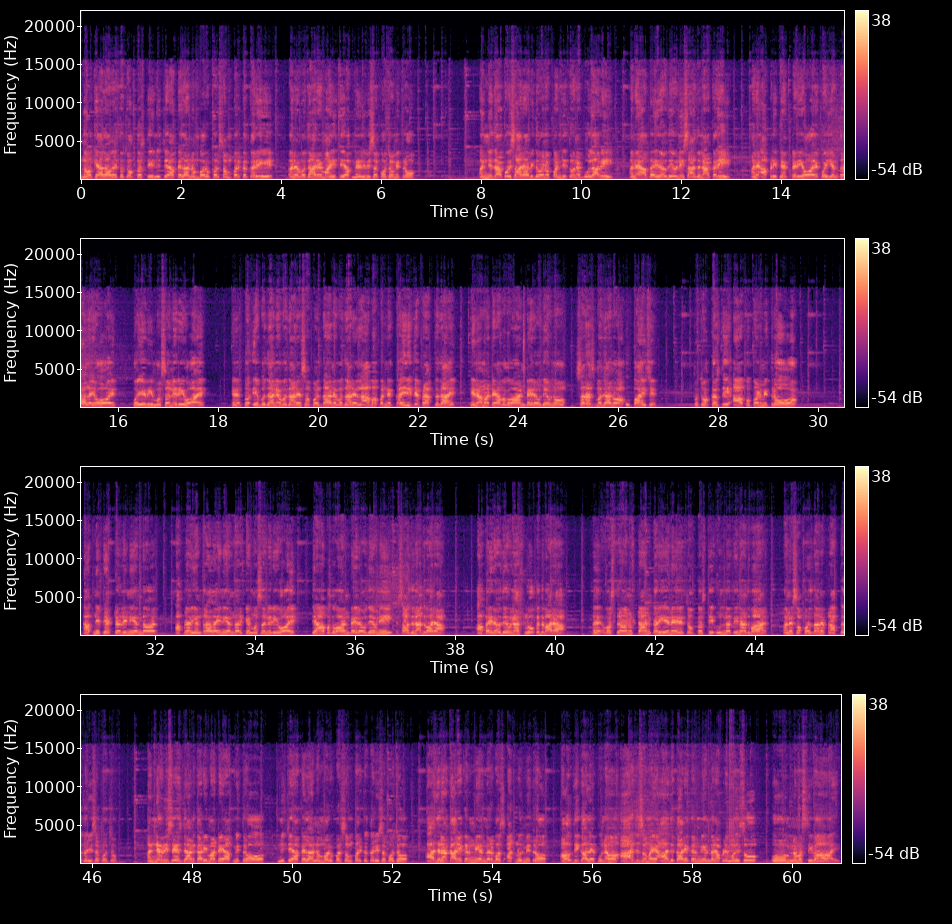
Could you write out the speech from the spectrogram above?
ન ખ્યાલ આવે તો ચોક્કસથી નીચે આપેલા નંબર ઉપર સંપર્ક કરી અને વધારે માહિતી આપ મેળવી શકો છો મિત્રો. અન્યથા કોઈ સારા વિદ્વાનો પંડિતોને બોલાવી અને આ ભૈરવદેવની સાધના કરી અને આપણી ફેક્ટરી હોય, કોઈ યંત્રાલયો હોય, કોઈ એવી મશીનરી હોય, હે, તો એ બધાને વધારે સફળતા અને વધારે લાભ આપણને કઈ રીતે પ્રાપ્ત થાય એના માટે આ ભગવાન ભૈરવદેવનો સરસ મજાનો આ ઉપાય છે. તો ચોક્કસથી આપ પણ મિત્રો, આપની ફેક્ટરીની અંદર આપણા યંત્રાલયની અંદર કે મશીનરી હોય, ત્યાં ભગવાન ભૈરવદેવની સાધના દ્વારા, આ ભૈરવદેવના શ્લોક દ્વારા વસ્ત્ર અનુષ્ઠાન કરી અને ચોક્કસથી ઉન્નતિના દ્વાર અને સફળતાને પ્રાપ્ત કરી શકો છો. અન્ય વિશેષ જાણકારી માટે આપ મિત્રો નીચે આપેલા નંબર ઉપર સંપર્ક કરી શકો છો. આજના કાર્યક્રમની અંદર બસ આટલું જ મિત્રો. આવતીકાલે પુનઃ આ જ સમયે આ જ કાર્યક્રમની અંદર આપણે મળીશું. ઓમ નમઃ શિવાય.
